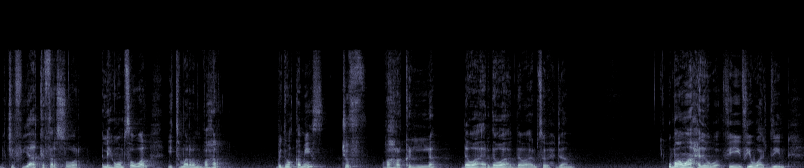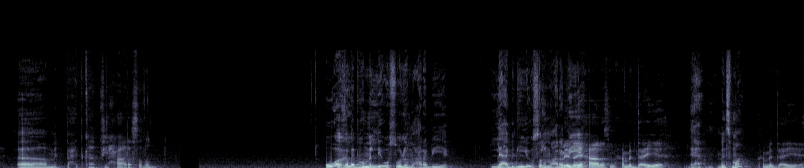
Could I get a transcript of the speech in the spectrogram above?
بتشوف يا كثر الصور اللي هو مصور يتمرن ظهر بدون قميص تشوف ظهره كله دوائر دوائر دوائر مسوي حجامة. وما واحد هو في في واجدين. آه من بعد كان في حارس أظن. وأغلبهم اللي أصولهم عربية. اللاعبين اللي أصولهم من اي عربية. حارس محمد دعيه لا من اسمه؟ محمد دعية.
